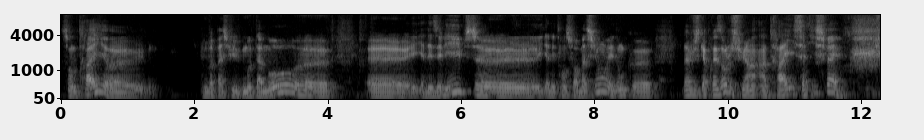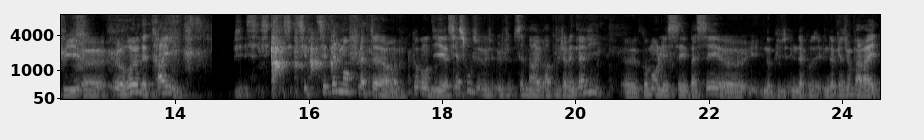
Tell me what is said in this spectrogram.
sans le trahir. on ne va pas suivre mot à mot. il y a des ellipses, il y a des transformations, et donc là jusqu'à présent, je suis un, trahi satisfait. Je suis euh, heureux d'être trahi. C'est- tellement flatteur. Comment dire? Si ça se trouve, ça ne m'arrivera plus jamais de ma vie. Euh, comment laisser passer euh, une, occasion- pareille?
